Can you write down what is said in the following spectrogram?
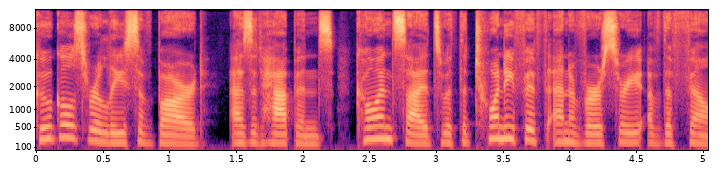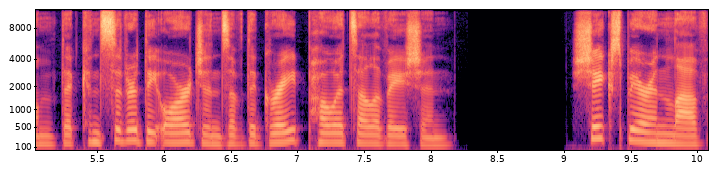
Google's release of Bard, as it happens, coincides with the 25th anniversary of the film that considered the origins of the great poet's elevation. Shakespeare in Love,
